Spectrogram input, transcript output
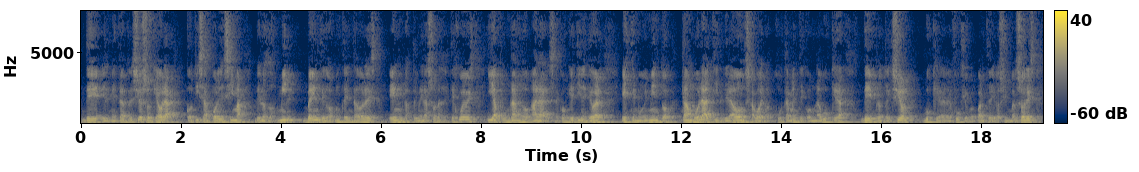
del metal precioso que ahora cotiza por encima de los 2.020, 2.030 dólares en las primeras horas de este jueves y apuntando al alza. ¿Con qué tiene que ver este movimiento tan volátil de la onza? Bueno, justamente con una búsqueda de protección, búsqueda de refugio por parte de los inversores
